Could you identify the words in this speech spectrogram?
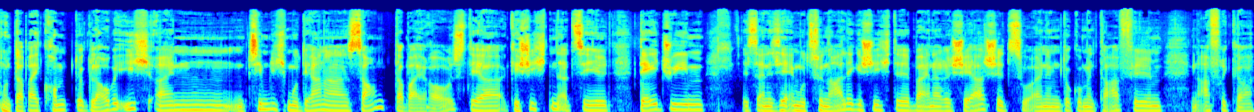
Und dabei kommt, glaube ich, ein ziemlich moderner Sound dabei raus, der Geschichten erzählt. Daydream ist eine sehr emotionale Geschichte bei einer Recherche zu einem Dokumentarfilm in Afrika.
